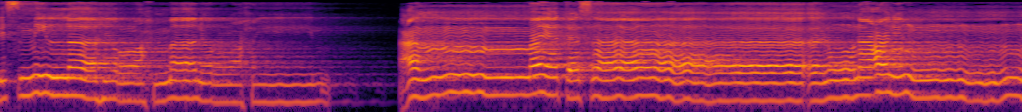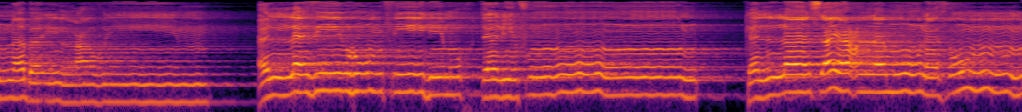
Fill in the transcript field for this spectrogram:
بسم الله الرحمن الرحيم. عم يتساءلون عن النبأ العظيم. الذي هم فيه مختلفون. كلا سيعلمون ثم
